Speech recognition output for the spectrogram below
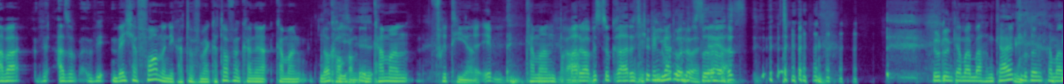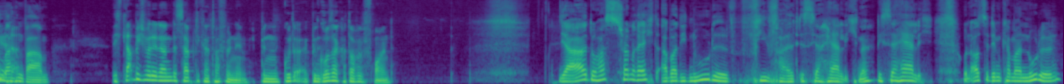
Aber also in welcher Form denn die Kartoffeln? Weil Kartoffeln kann ja kann man Gnocchi. kochen, kann man frittieren, Ja, eben. kann man braten. Warte mal, bist du gerade mit bin oder ja, ja. was? Nudeln kann man machen kalt, Nudeln kann man Ja. machen warm. ich glaube, ich würde dann deshalb die Kartoffeln nehmen. Ich bin guter, ich bin großer Kartoffelfreund. Ja, du hast schon recht, aber die Nudelvielfalt ist ja herrlich, ne? Die ist ja herrlich. Und außerdem kann man Nudeln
